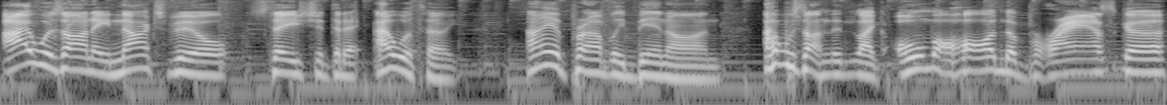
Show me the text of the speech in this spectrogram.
I was on a Knoxville station today. I will tell you, I have probably been on, I was on the, like Omaha, Nebraska.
